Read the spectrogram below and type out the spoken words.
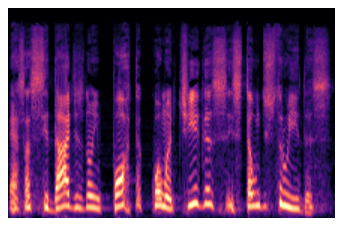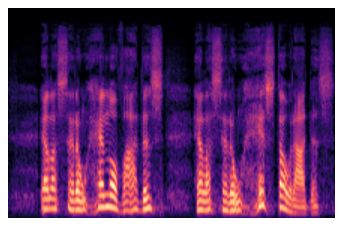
essas cidades, não importa quão antigas, estão destruídas, elas serão renovadas, elas serão restauradas,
